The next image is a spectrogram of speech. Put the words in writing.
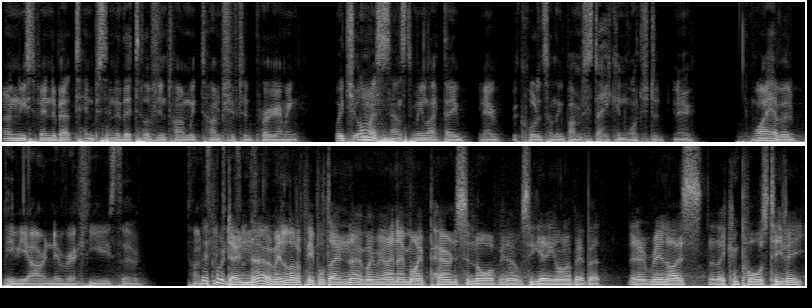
only spend about 10% of their television time with time shifted programming, which almost sounds to me like they you know recorded something by mistake and watched it. You know, why have a PVR and never actually use the time They probably don't know. I mean, a lot of people don't know. I mean, I know my parents-in-law, you know, obviously getting on a bit, but they don't realise that they can pause TV.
